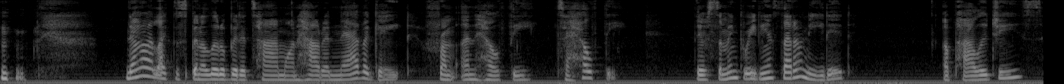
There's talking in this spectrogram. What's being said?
now I'd like to spend a little bit of time on how to navigate from unhealthy to healthy. There's some ingredients that are needed apologies,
